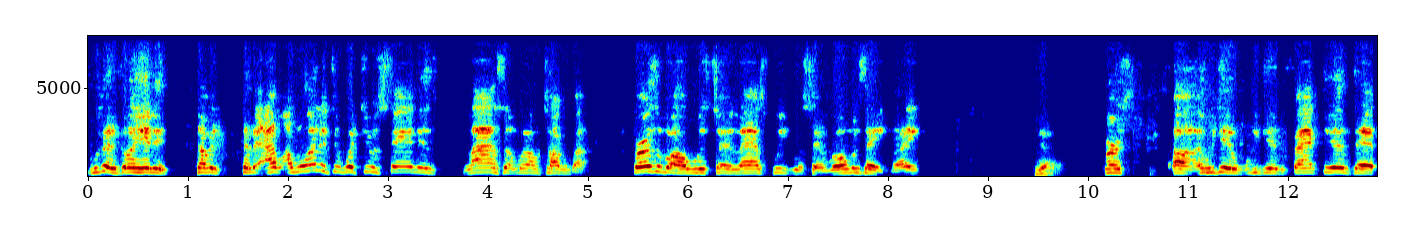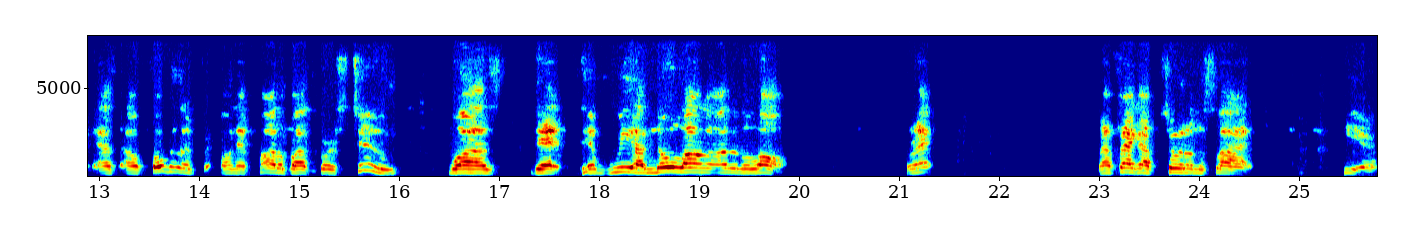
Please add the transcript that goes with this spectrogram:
we're gonna go ahead and cover because I, I wanted to what you were saying is lines up what I'm talking about. First of all, we said last week we said Romans 8, right? Yeah. Verse uh we did we did the fact is that as our focus on, on that part about verse 2 was that that we are no longer under the law. Correct? Matter of fact, I'll show it on the slide here.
